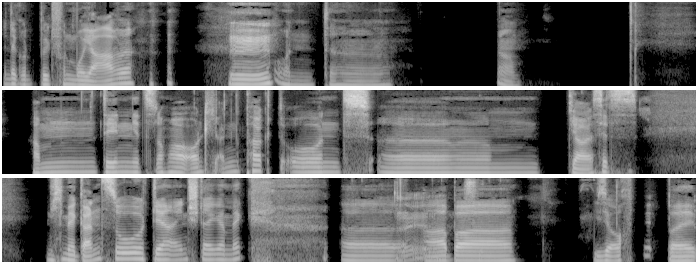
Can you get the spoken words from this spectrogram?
Hintergrundbild von Mojave. Mhm. Und äh, ja. Haben den jetzt nochmal ordentlich angepackt und ähm, ja, ist jetzt nicht mehr ganz so der Einsteiger-Mac. Äh, Nee, aber wie sie auch bei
